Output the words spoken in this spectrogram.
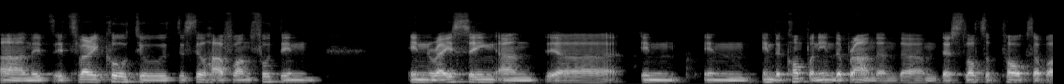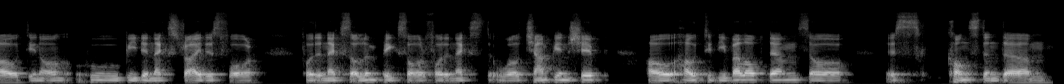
and it's it's very cool to to still have one foot in in racing and uh, in in in the company in the brand. And um, there's lots of talks about you know who be the next riders for for the next olympics or for the next world championship how how to develop them. So there's constant um,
